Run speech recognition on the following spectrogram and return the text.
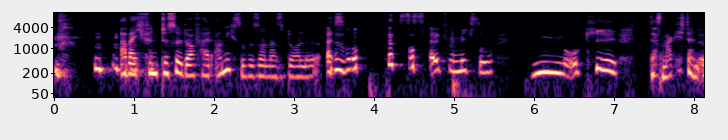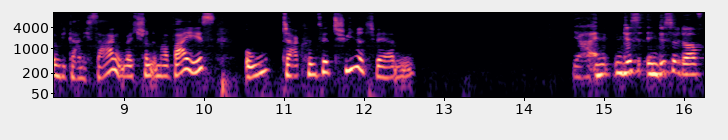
Aber ich finde Düsseldorf halt auch nicht so besonders dolle. Also, das ist halt für mich so, hm, okay. Das mag ich dann irgendwie gar nicht sagen, weil ich schon immer weiß, oh, da könnte es jetzt schwierig werden. Ja, in, Düs- in Düsseldorf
